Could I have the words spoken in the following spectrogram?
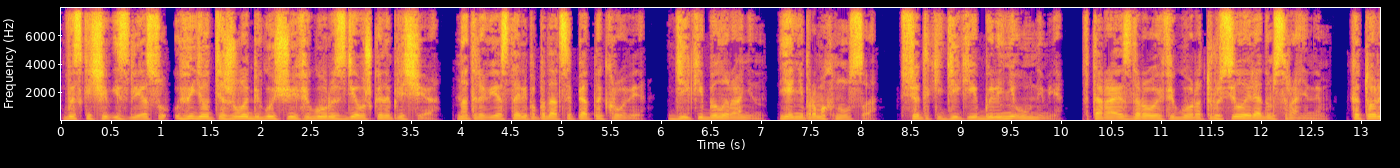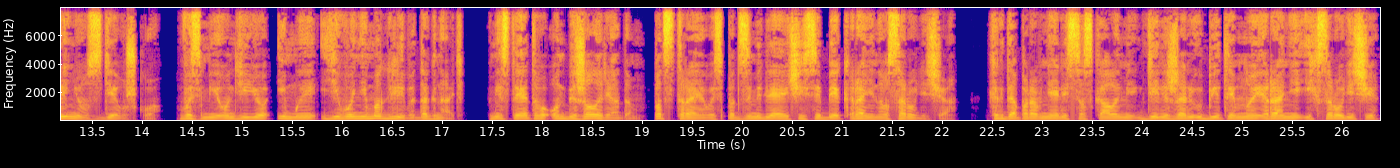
Выскочив из лесу, увидел тяжело бегущую фигуру с девушкой на плече. На траве стали попадаться пятна крови. Дикий был ранен. Я не промахнулся. Все-таки дикие были неумными. Вторая здоровая фигура трусила рядом с раненым, который нес девушку. Возьми он ее, и мы его не могли бы догнать. Вместо этого он бежал рядом, подстраиваясь под замедляющийся бег раненого сородича. Когда поравнялись со скалами, где лежали убитые мной ранее их сородичи,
